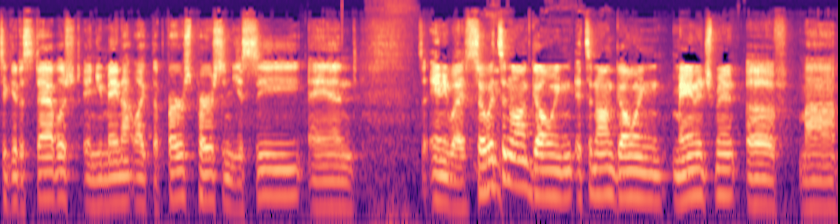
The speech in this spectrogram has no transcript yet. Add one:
to get established, and you may not like the first person you see, and so anyway, so it's an ongoing it's an ongoing management of my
